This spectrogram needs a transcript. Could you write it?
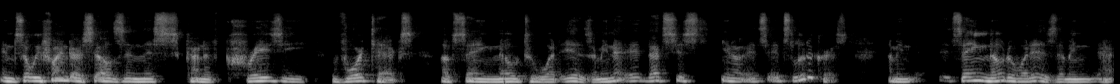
and so we find ourselves in this kind of crazy vortex of saying no to what is i mean that's just you know it's it's ludicrous i mean saying no to what is i mean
